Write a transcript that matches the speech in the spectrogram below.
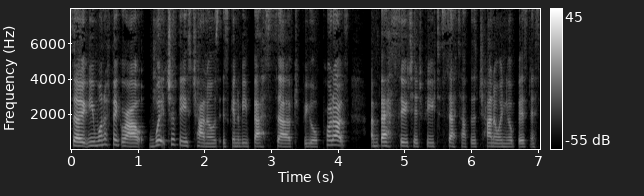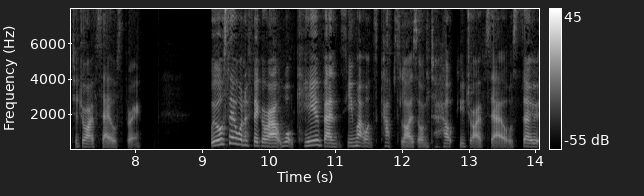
So you want to figure out which of these channels is going to be best served for your product and best suited for you to set up as a channel in your business to drive sales through. We also want to figure out what key events you might want to capitalize on to help you drive sales. So,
